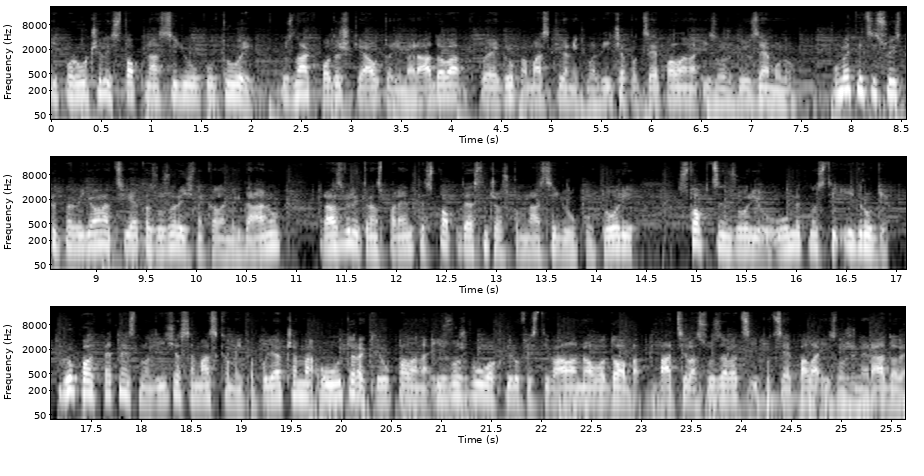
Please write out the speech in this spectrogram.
i poručili stop nasilju u kulturi, u znak podrške autorima radova koje je grupa maskiranih mladića pocepala na izložbi u Zemunu. Umetnici su ispred paviljona Cvijeta Zuzorić na Kalemegdanu razvili transparente Stop desničarskom nasilju u kulturi, Stop cenzuri u umetnosti i druge. Grupa od 15 mladića sa maskama i kapuljačama u utorak je upala na izložbu u okviru festivala Novo doba, bacila suzavac i pocepala izložene radove.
